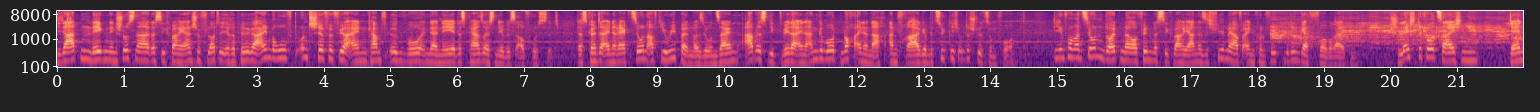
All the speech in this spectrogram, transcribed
Die Daten legen den Schluss nahe, dass die Quarianische Flotte ihre Pilger einberuft und Schiffe für einen Kampf irgendwo in der Nähe des Perseusnebels aufrüstet. Das könnte eine Reaktion auf die Reaper-Invasion sein, aber es liegt weder ein Angebot noch eine Nachanfrage bezüglich Unterstützung vor. Die Informationen deuten darauf hin, dass die Quarianer sich vielmehr auf einen Konflikt mit den Geth vorbereiten. Schlechte Vorzeichen, denn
